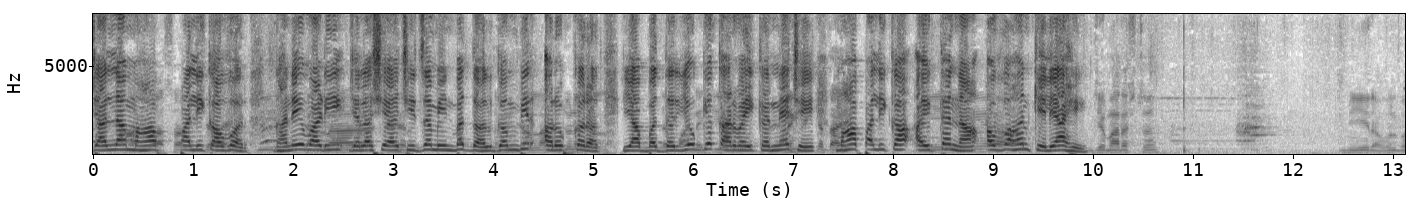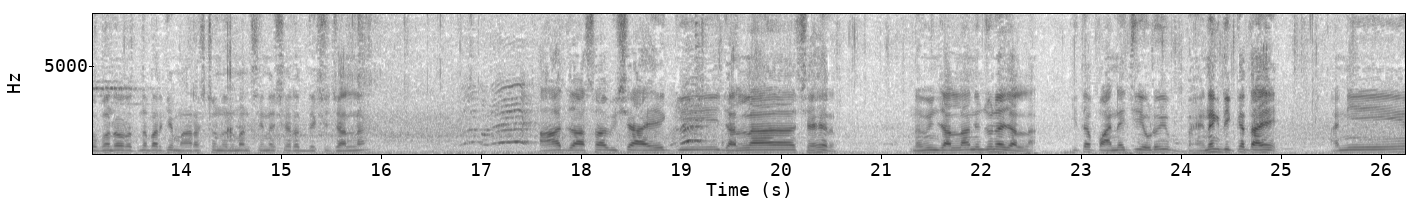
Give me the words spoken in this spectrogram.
जालना महापालिकावर घाणेवाडी जलाशयाची जमीनबद्दल गंभीर आरोप करत याबद्दल योग्य कारवाई करण्याचे महापालिका आयुक्तांना आव्हान केले आहे. जय महाराष्ट्र. मी राहुल बबनराव रत्नपारखे महाराष्ट्र निर्माण सेना शहराध्यक्ष जालना. आज असा विषय आहे की जालना शहर नवीन जालना आणि जुन्या जालना इथं पाण्याची एवढी भयानक दिक्कत आहे. आणि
